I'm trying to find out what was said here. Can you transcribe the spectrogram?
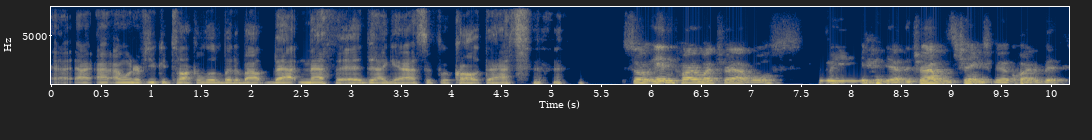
I, I wonder if you could talk a little bit about that method, I guess, if we'll call it that. so in part of my travels, we yeah, the travels changed me quite a bit.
